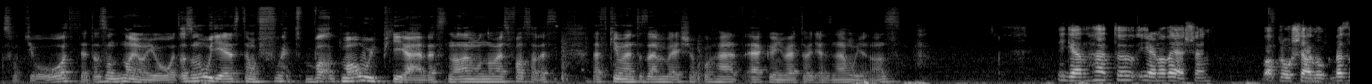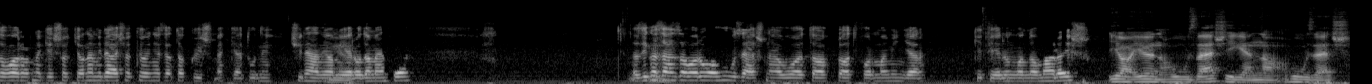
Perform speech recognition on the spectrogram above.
az ott jó volt, tehát azon nagyon jó volt. Azon úgy éreztem, hogy fú, hát, ma új PR lesz, na nem mondom, ez fasza lesz. Tehát kiment az ember, és akkor hát elkönyvelte, hogy ez nem ugyanaz. Igen, hát ilyen a verseny apróságok bezavarhatnak, és hogyha nem ideális a környezet, akkor is meg kell tudni csinálni, amiért oda mentél. De az igazán zavaró a húzásnál volt a platforma, mindjárt kitérünk gondolom arra is. Ja, jön a húzás, igen, na, a húzás.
